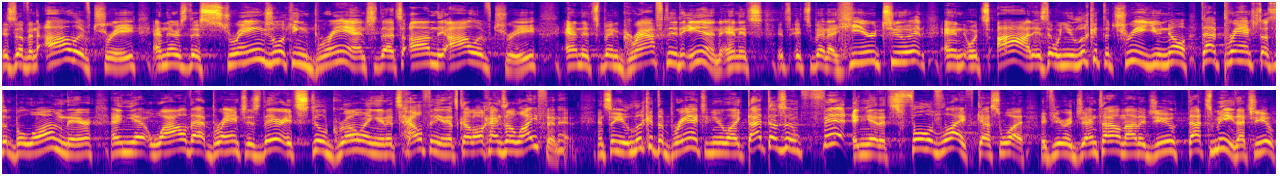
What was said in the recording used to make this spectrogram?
is of an olive tree, and there's this strange looking branch that's on the olive tree, and it's been grafted in, and it's, it's, it's been adhered to it. And what's odd is that when you look at the tree, you know that branch doesn't belong there, and yet while that branch is there, it's still growing and it's healthy and it's got all kinds of life in it. And so you look at the branch and you're like, that doesn't fit, and yet it's full of life. Guess what? If you're a Gentile, not a Jew, that's me, that's you.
